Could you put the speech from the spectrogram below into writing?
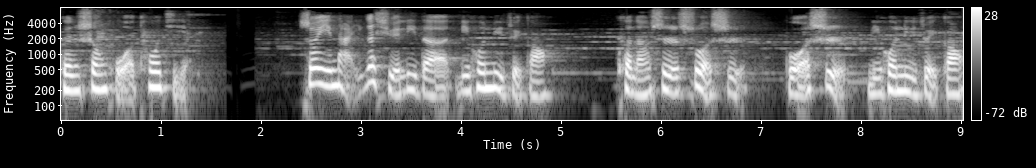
跟生活脱节。所以哪一个学历的离婚率最高？可能是硕士、博士离婚率最高。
